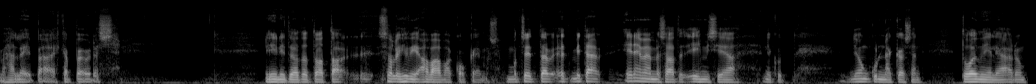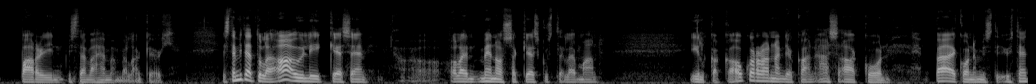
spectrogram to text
vähän leipää ehkä pöydässä. Niin, niin tuota, tuota, se oli hyvin avaava kokemus. Mutta sitten, että mitä enemmän me saataisiin ihmisiä niin kuin jonkunnäköisen toimielijaidun pariin, sitä vähemmän meillä on köyhiä. Ja sitten mitä tulee AY-liikkeeseen, olen menossa keskustelemaan Ilkka Kaukorannan, joka on SAK pääekonomisti yhteen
